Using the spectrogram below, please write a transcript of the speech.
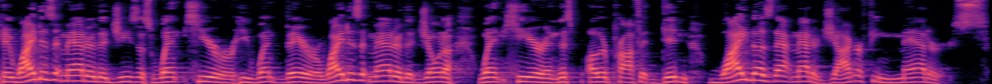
Okay, why does it matter that Jesus went here or he went there? Or why does it matter that Jonah went here and this other prophet didn't? Why does that matter? Geography matters.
